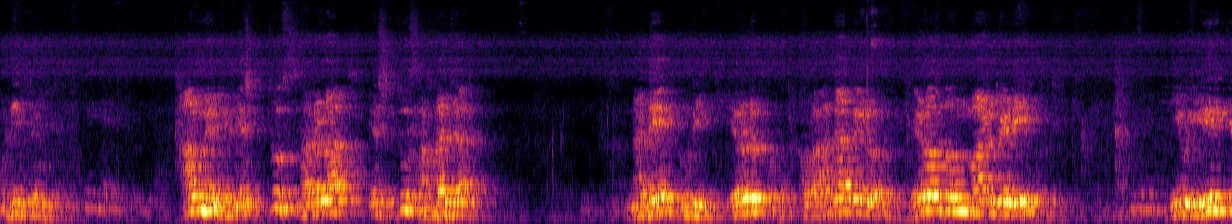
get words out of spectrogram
ಮಣಿಕರು ಆಮೇಲೆ ಎಷ್ಟು ಸರಳ, ಎಷ್ಟು ಸಹಜ. ನಡೆ ನುಡಿ, ಎರಡಕ್ಕೂ. ಅವ್ರು ಆಗಾಗ ಹೇಳೋದು ಹೇಳೋದೊಂದು ಮಾಡಬೇಡಿ ನೀವು ಈ ರೀತಿ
